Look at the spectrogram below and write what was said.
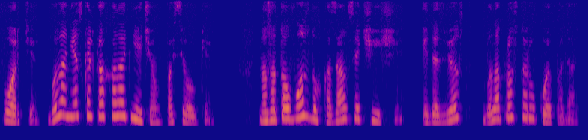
в форте, было несколько холоднее, чем в поселке, но зато воздух казался чище, и до звезд было просто рукой подать.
